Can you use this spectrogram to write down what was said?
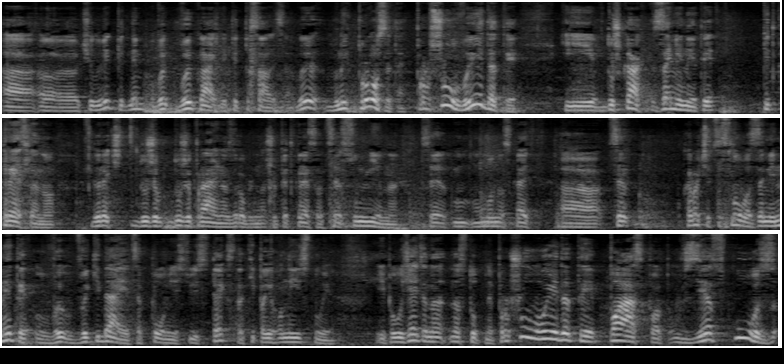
а е, чоловік під ним, ви, ви кожен підписалися. Ви в них просите, прошу видати і в дужках замінити підкреслено. До речі, дуже дуже правильно зроблено, що підкреслено. Це сумнівно. Це можна сказати, е, це коротше, це слово замінити викидається повністю із текста, типа його не існує. І виходить на, наступне: прошу видати паспорт в зв'язку з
